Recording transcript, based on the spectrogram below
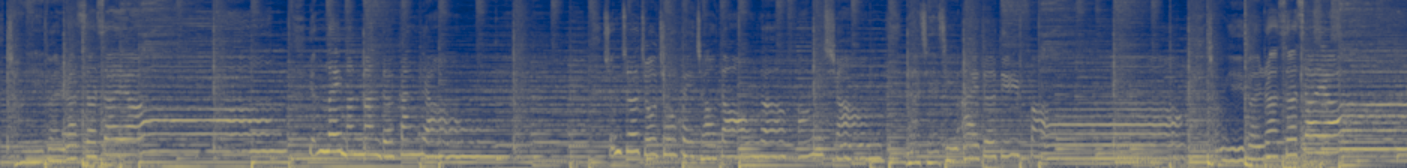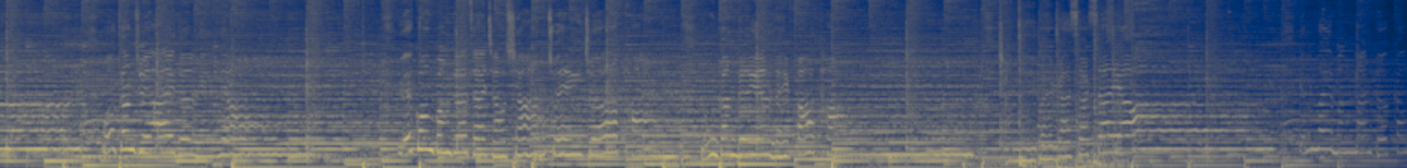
唱一段拉萨萨呀，眼泪慢慢的干了。顺着走就会找到了方向，那接近爱的地方。唱一段拉萨萨呀，我感觉爱的力量。月光光的在脚下追着跑，勇敢的眼泪发烫。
